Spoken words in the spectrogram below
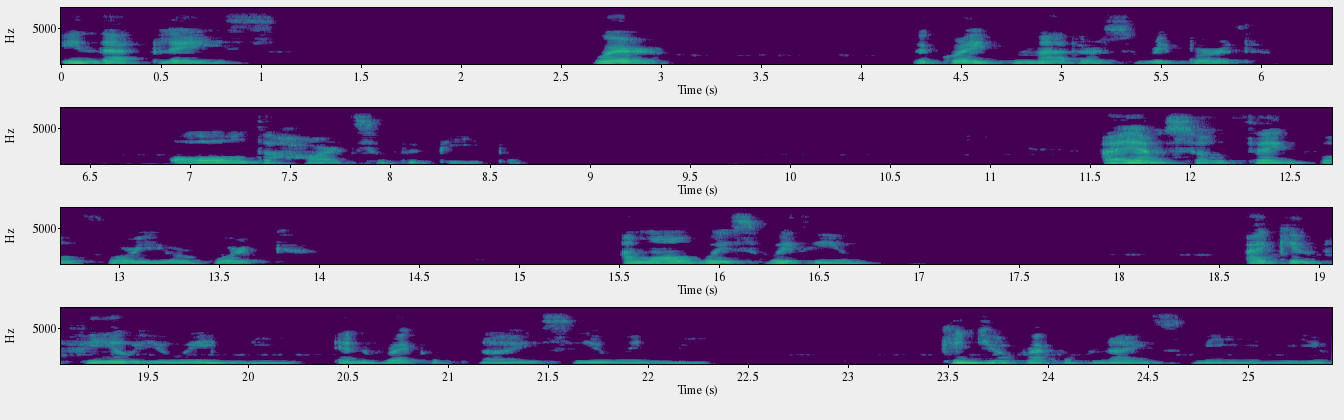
In that place where the great mothers rebirth all the hearts of the people. I am so thankful for your work. I'm always with you I can feel you in me and recognize you in me. Can you recognize me in you?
